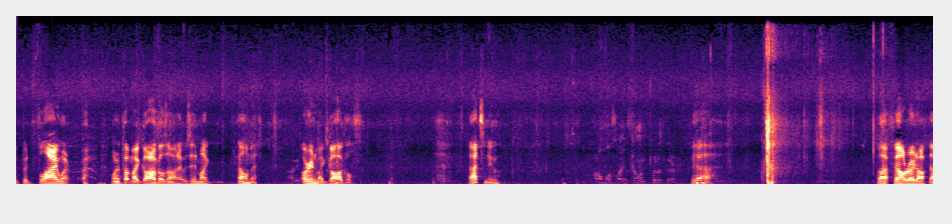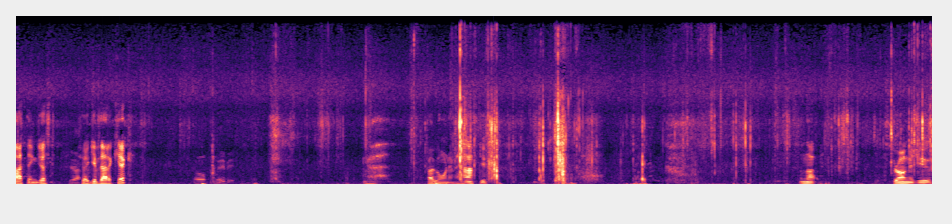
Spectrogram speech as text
stupid fly went when I put my goggles on it was in my helmet or in my goggles. That's new. Almost like someone put it there. Yeah. Well that fell right off that thing just yeah. should I give that a kick? Oh maybe. Probably won't even have to. I'm not strong as you.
